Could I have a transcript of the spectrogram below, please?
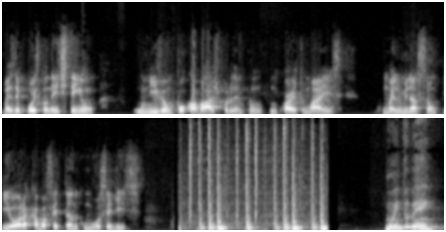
mas depois quando a gente tem um, um nível um pouco abaixo, por exemplo, um, um quarto mais com uma iluminação pior, acaba afetando, como você disse. Muito bem.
